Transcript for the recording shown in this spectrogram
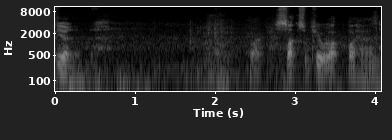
Yeah. Right, suck some fuel up by hand.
